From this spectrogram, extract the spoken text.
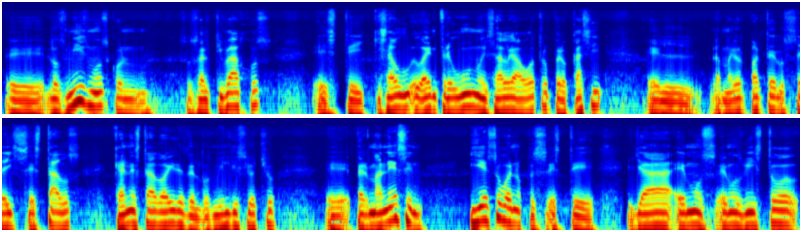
los mismos con sus altibajos, este, quizá entre uno y salga otro, pero casi la mayor parte de los seis estados que han estado ahí desde el 2018 eh, permanecen. Y eso, bueno, pues este, ya hemos, hemos visto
